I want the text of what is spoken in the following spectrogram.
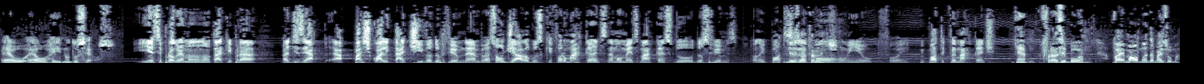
é o, é o reino dos céus. E esse programa não tá aqui pra, pra dizer a, a parte qualitativa do filme, né? Mas São diálogos que foram marcantes, né? Momentos marcantes do- dos filmes. Então não importa se é Exatamente. bom ou ruim ou o que foi. O que importa é que foi marcante. É, frase boa. Vai mal, manda mais uma.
